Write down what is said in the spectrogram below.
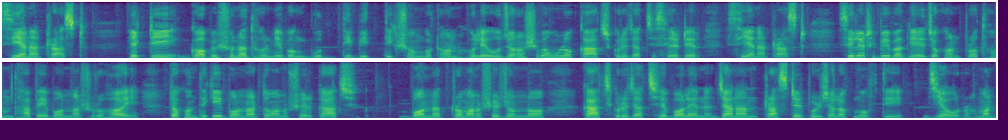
সিয়ানা ট্রাস্ট একটি গবেষণাধর্মী এবং বুদ্ধিভিত্তিক সংগঠন হলেও জনসেবামূলক কাজ করে যাচ্ছে সিলেটের সিয়ানা ট্রাস্ট। সিলেট বিভাগে যখন প্রথম ধাপে বন্যা শুরু হয়, তখন থেকেই বন্যার্ত মানুষের কাজ বন্যাত্র মানুষের জন্য কাজ করে যাচ্ছে বলেন জানান ট্রাস্টের পরিচালক মুফতি জিয়াউর রহমান।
